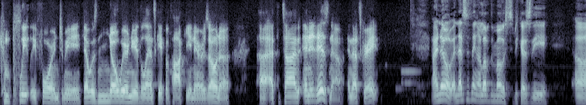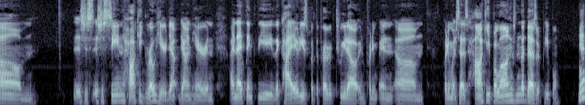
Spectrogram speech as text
completely foreign to me. That was nowhere near the landscape of hockey in Arizona uh, at the time, and it is now, and that's great. I know, and that's the thing I love the most because the um, it's just it's just seeing hockey grow here down down here, and and I think the the Coyotes put the perfect tweet out and pretty and um pretty much says hockey belongs in the desert, people. Yeah,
